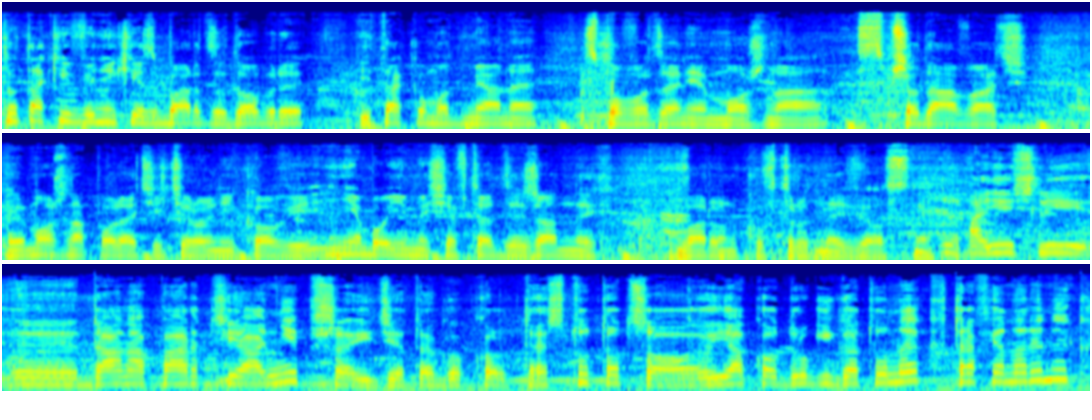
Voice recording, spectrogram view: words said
to taki wynik jest bardzo dobry i taką odmianę z powodzeniem można sprzedawać, e, można polecić rolnikowi i nie boimy się wtedy żadnych warunków trudnej wiosny. A jeśli y, dana partia nie przejdzie tego testu, to co? Jako drugi gatunek trafia na rynek?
